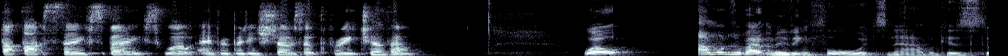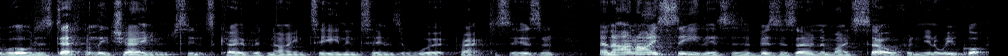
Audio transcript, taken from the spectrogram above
that that safe space where everybody shows up for each other. Well I wonder about moving forwards now because the world has definitely changed since COVID 19 in terms of work practices. And, and, and I see this as a business owner myself. And, you know, we've got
